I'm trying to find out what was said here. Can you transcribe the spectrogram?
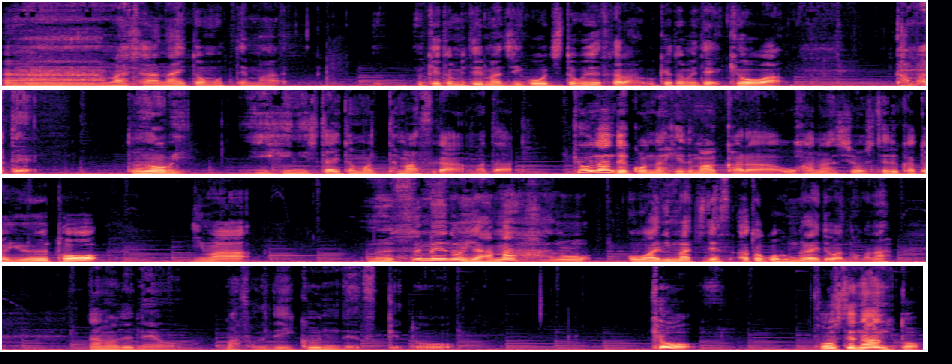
あまあしゃあないと思ってまあ受け止めて、まあ、自業自得ですから受け止めて今日は頑張って土曜日いい日にしたいと思ってますがまた今日なんでこんな昼間からお話をしてるかというと今娘のヤマハの終わり待ちです。あと5分ぐらいで終わるのかな。なのでねまあそれで行くんですけど今日そしてなんと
